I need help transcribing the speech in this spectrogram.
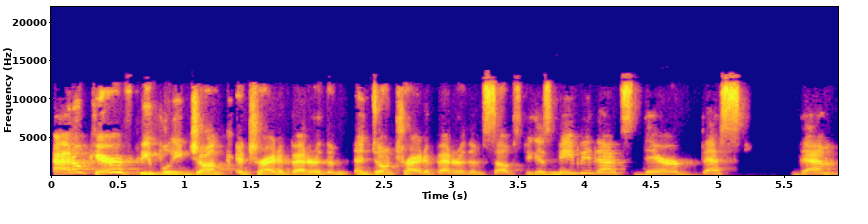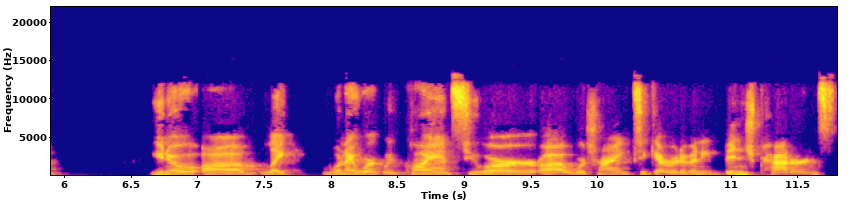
I don't care if people eat junk and try to better them and don't try to better themselves because maybe that's their best them. You know um, like when i work with clients who are uh, we're trying to get rid of any binge patterns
